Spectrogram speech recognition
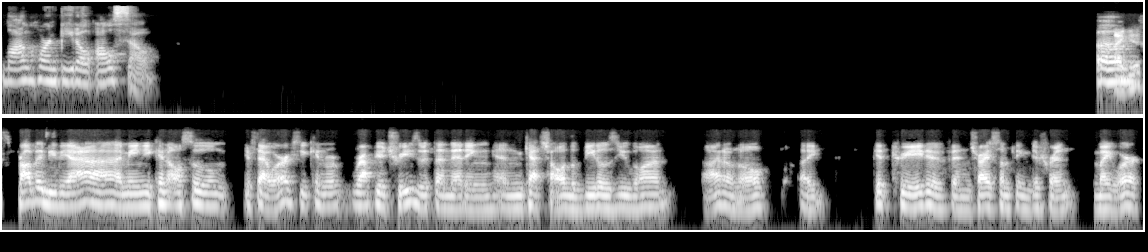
longhorn beetle also Um, I guess probably yeah. I mean, you can also, if that works, you can wrap your trees with the netting and catch all the beetles you want. I don't know, like get creative and try something different. Might work.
